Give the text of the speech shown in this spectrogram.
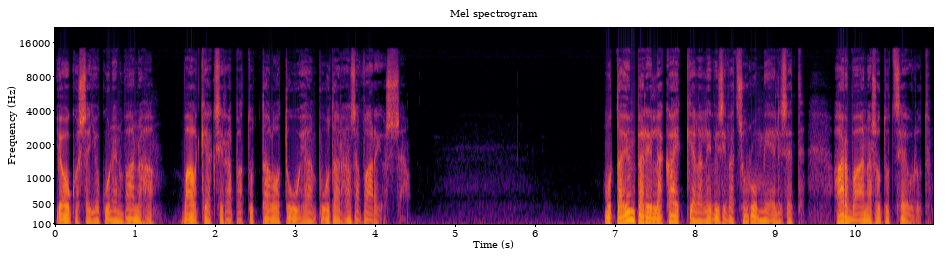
Joukossa jokunen vanha, valkeaksi rapattu talo tuuhean puutarhansa varjossa. Mutta ympärillä kaikkialla levisivät surumieliset, harvaan asutut seudut.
